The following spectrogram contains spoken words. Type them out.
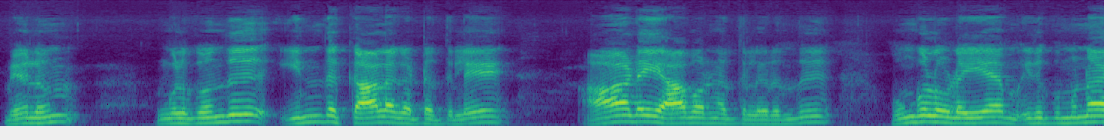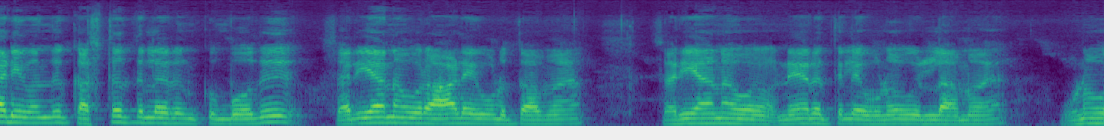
மேலும் உங்களுக்கு வந்து இந்த காலகட்டத்திலே ஆடை ஆபரணத்திலிருந்து உங்களுடைய இதுக்கு முன்னாடி வந்து கஷ்டத்தில் இருக்கும்போது சரியான ஒரு ஆடை உடுத்தாம சரியான நேரத்தில் உணவு இல்லாமல் உணவு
